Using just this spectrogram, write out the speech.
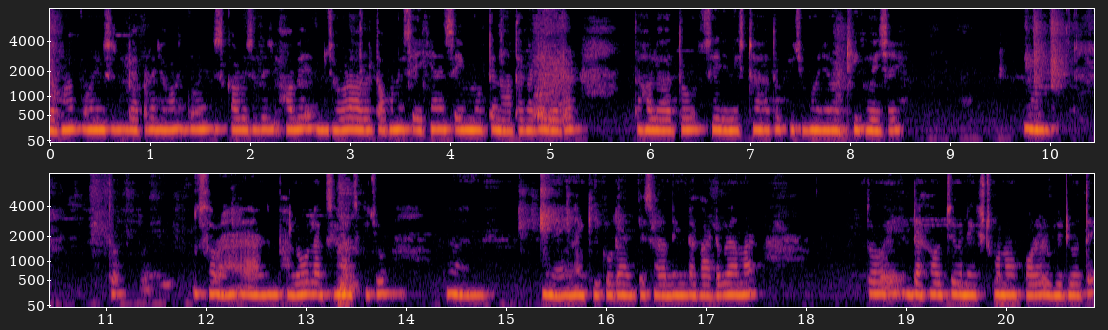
যখন কোনো জিনিসের ব্যাপারে যখন কোনো জিনিস কারোর সাথে হবে, ঝগড়া হবে, তখনই সেইখানে সেই মুহূর্তে না থাকাটাই বেটার তাহলে হয়তো সেই জিনিসটা হয়তো কিছুক্ষণের জন্য ঠিক হয়ে যায়। তো সব হ্যাঁ ভালোও লাগছে আজ কিছু। জানি না কী করে আজকে সারাদিনটা কাটবে আমার। তো দেখা হচ্ছে নেক্সট কোনো পরের ভিডিওতে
